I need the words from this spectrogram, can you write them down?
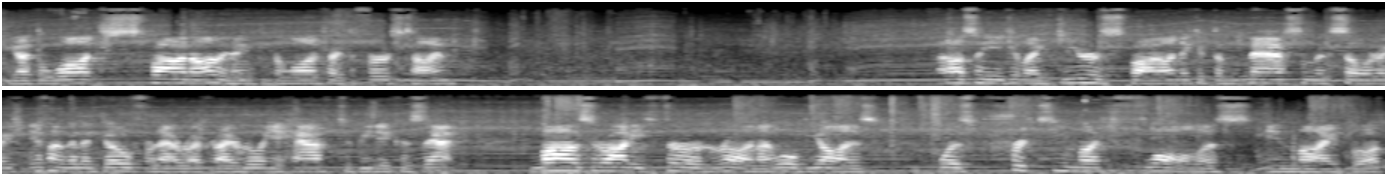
You got the launch spot on, and I didn't get the launch right the first time. I also, you get my gears spot on to get the maximum acceleration. If I'm going to go for that record, I really have to beat it, because that Maserati third run, I will be honest, was pretty much flawless in my book.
